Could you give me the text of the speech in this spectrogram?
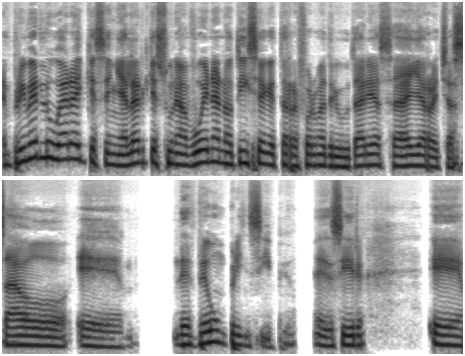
en primer lugar, hay que señalar que es una buena noticia que esta reforma tributaria se haya rechazado eh, desde un principio. Es decir, eh,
